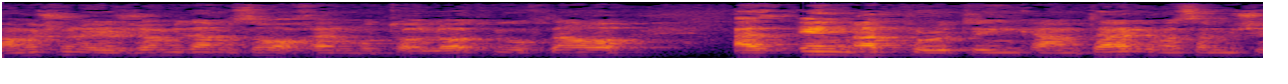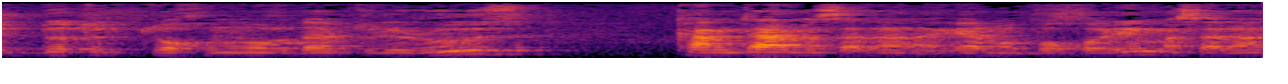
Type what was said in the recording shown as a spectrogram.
همشون ارجاع میدن مثلا آخر مطالعات که گفتن آقا از اینقدر پروتئین کمتر که مثلا میشه دو تا تخم مرغ در طول روز کمتر مثلا اگر ما بخوریم مثلا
